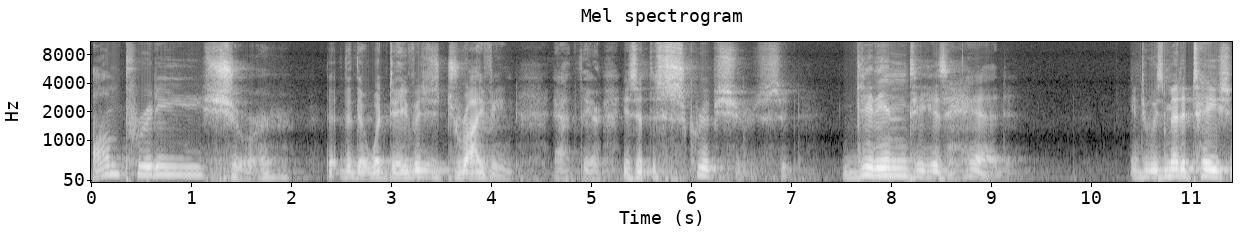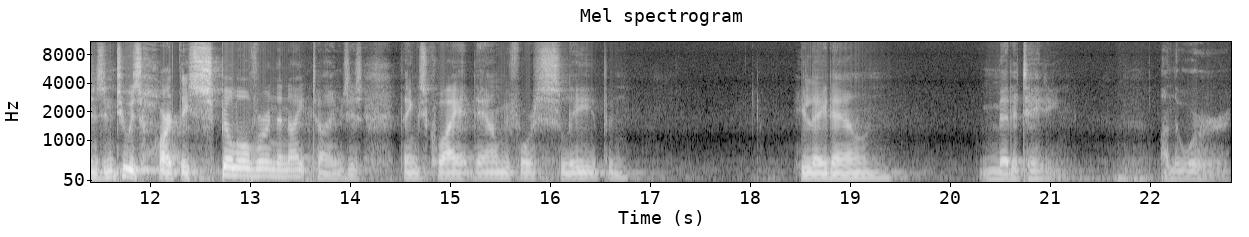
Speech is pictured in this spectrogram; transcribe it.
I'm pretty sure that, that, that what David is driving at there is that the scriptures get into his head, into his meditations, into his heart. They spill over in the night times as things quiet down before sleep. And he lay down meditating on the word.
